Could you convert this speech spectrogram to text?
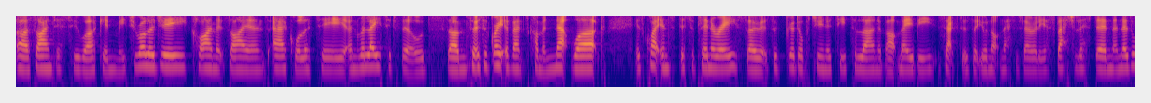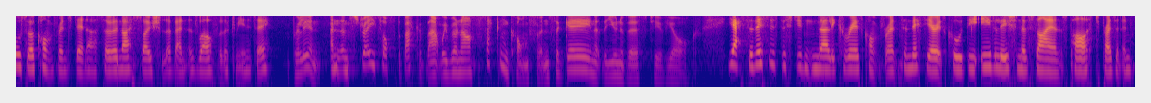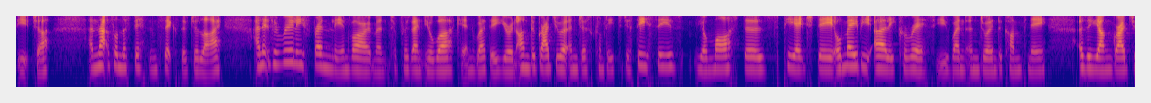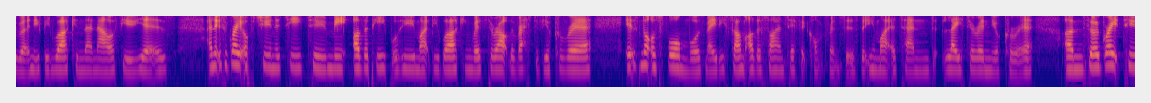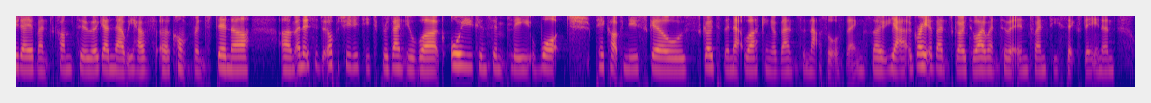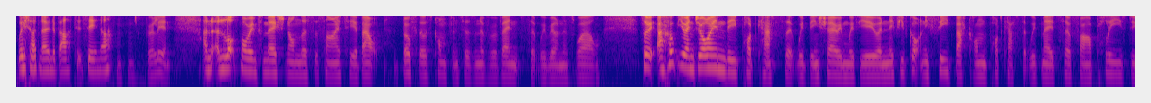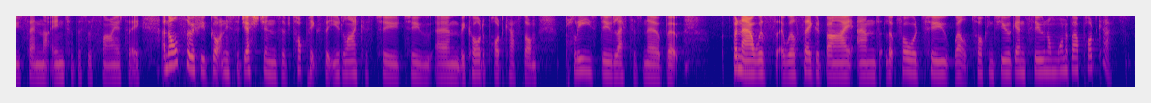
uh, scientists who work in meteorology, climate science, air quality, and related fields. Um, so it's a great event to come and network. It's quite interdisciplinary, so it's a good opportunity to learn about maybe sectors that you're not necessarily a specialist in. And there's also a conference dinner, so a nice social event as well for the community. Brilliant. And, and straight off the back of that, we run our second conference again at the University of York. Yes, so this is the Student and Early Careers Conference, and this year it's called The Evolution of Science Past, Present, and Future. And that's on the 5th and 6th of July. And it's a really friendly environment to present your work in, whether you're an undergraduate and just completed your theses, your master's, PhD, or maybe early career, so you went and joined a company as a young graduate and you've been working there now a few years. And it's a great opportunity to meet other people who you might be working with throughout the rest of your career. It's not as formal as maybe some other scientific conferences that you might attend later in your career. Um, so, a great two day event to come to. Again, there we have a conference dinner, um, and it's an opportunity to present your work, or you can simply watch, pick up new skills, go to the networking events, and that sort of thing. So, yeah, a great event to go to. I went to it in 2016 and wish I'd known about it sooner. Brilliant. And, and lots more information on the Society about both those conferences and other events that we run as well. So, I hope you're enjoying the podcasts that we've been sharing with you. And if you've got any feedback on the podcast that we've made so far, please do send that into the Society. And also, if you've got any suggestions of topics that you'd like us to, to um, record a podcast on, please do let us know. But for now, we'll, we'll say goodbye and look forward to, well, talking to you again soon on one of our podcasts.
